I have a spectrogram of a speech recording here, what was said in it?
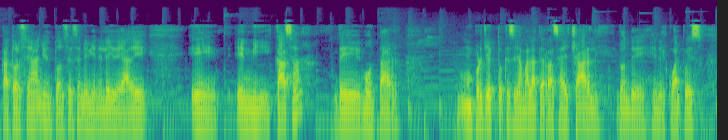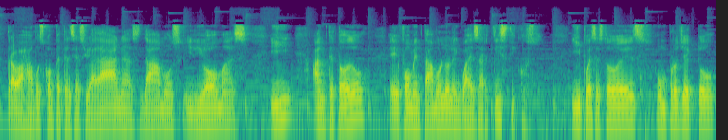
14 años, entonces se me viene la idea de eh, en mi casa de montar un proyecto que se llama La Terraza de Charlie, donde, en el cual pues trabajamos competencias ciudadanas, damos idiomas y ante todo eh, fomentamos los lenguajes artísticos. Y pues esto es un proyecto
